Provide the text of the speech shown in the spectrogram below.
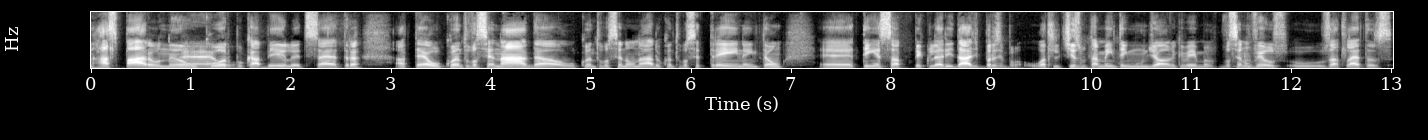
raspar ou não É, o corpo, o cabelo, etc., até o quanto você nada, o quanto você não nada, o quanto você treina, então é, tem essa peculiaridade, por exemplo, o atletismo também tem mundial ano que vem, mas você não vê os, os atletas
